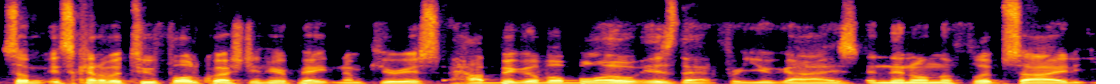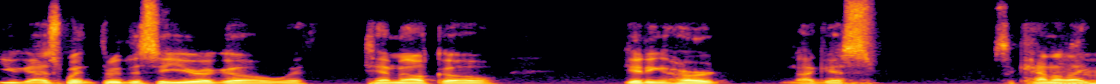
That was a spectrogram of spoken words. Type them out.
so it's kind of a twofold question here, Peyton. I'm curious, how big of a blow is that for you guys? And then on the flip side, you guys went through this a year ago with Tim Elko getting hurt. I guess it's kind of like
